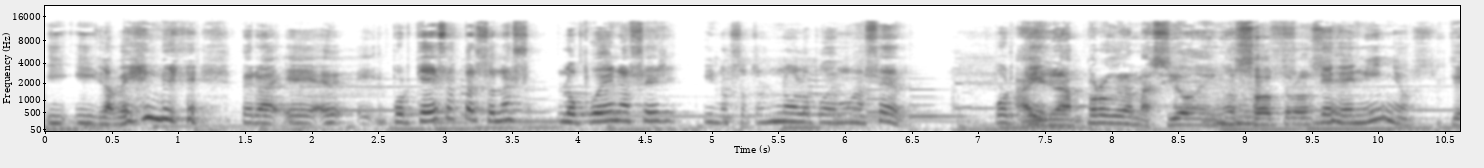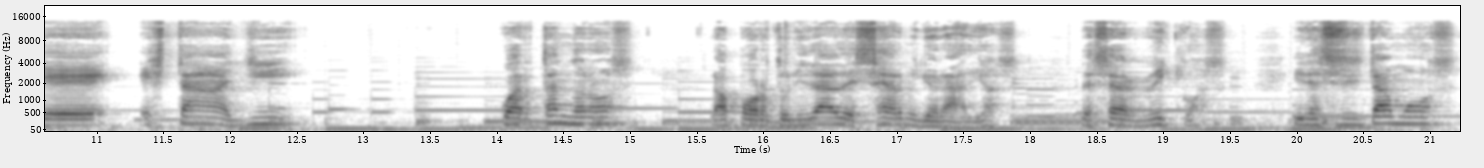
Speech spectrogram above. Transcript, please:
y, la vende, pero eh, eh, ¿por qué esas personas lo pueden hacer y nosotros no lo podemos hacer? Porque hay una programación en nosotros desde niños. que está allí coartándonos la oportunidad de ser millonarios, de ser ricos. Y necesitamos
